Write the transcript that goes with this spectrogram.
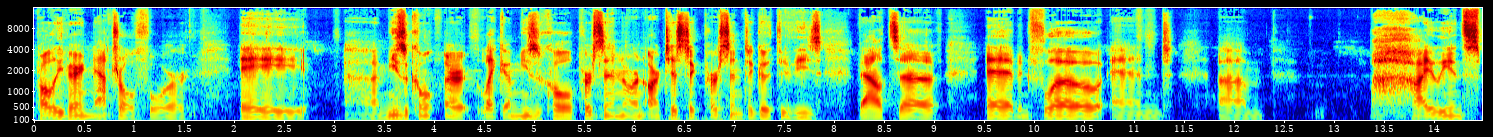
probably very natural for a uh, musical or like a musical person or an artistic person to go through these bouts of ebb and flow and um, highly ins-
